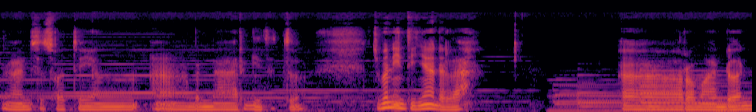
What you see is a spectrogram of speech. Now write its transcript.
dengan sesuatu yang uh, benar gitu tuh. Cuman intinya adalah uh, Ramadan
